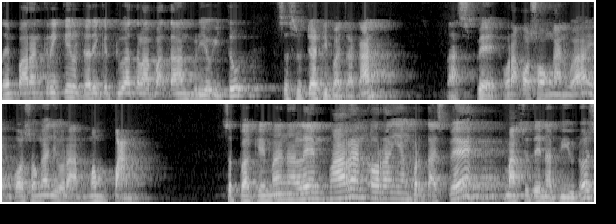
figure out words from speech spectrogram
lemparan kerikil dari kedua telapak tangan beliau itu sesudah dibacakan tasbih. Ora kosongan wae kosongan ya ora mempan. Sebagaimana lemparan orang yang bertasbih maksudnya Nabi Yunus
